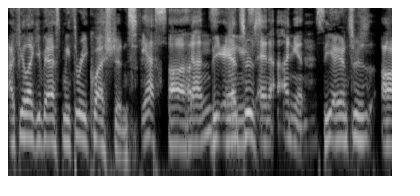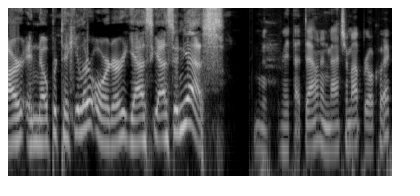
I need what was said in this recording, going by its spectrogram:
I feel like you've asked me three questions. Yes, Uh, nuns. the answers- and onions. The answers are in no particular order yes, yes, and yes. I'm gonna write that down and match them up real quick.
